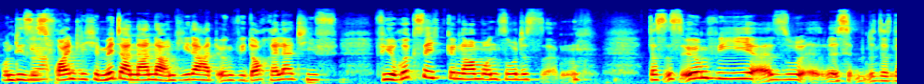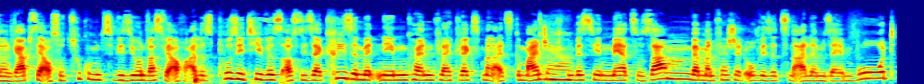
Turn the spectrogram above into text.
und dieses Ja. freundliche Miteinander und jeder hat irgendwie doch relativ viel Rücksicht genommen und so das ähm, das ist irgendwie äh, so, äh, dann gab es ja auch so Zukunftsvisionen, was wir auch alles Positives aus dieser Krise mitnehmen können. Vielleicht wächst man als Gemeinschaft Ja. ein bisschen mehr zusammen, wenn man feststellt, oh, wir sitzen alle im selben Boot.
